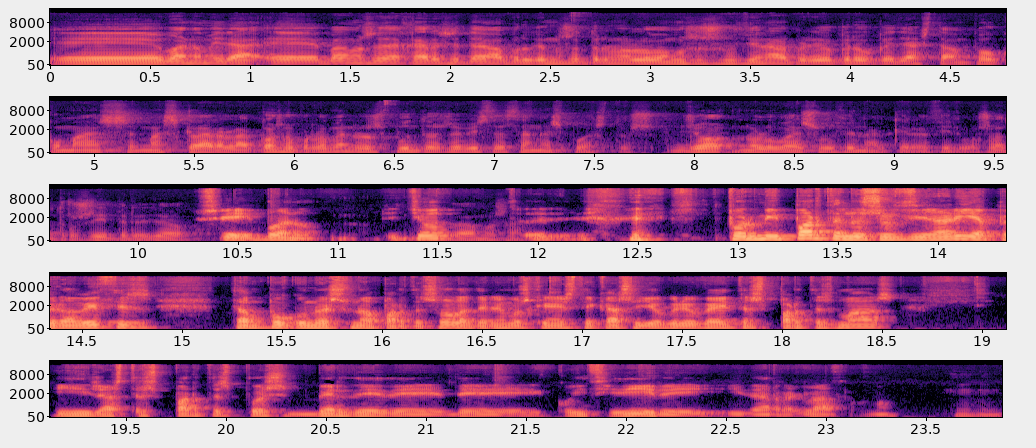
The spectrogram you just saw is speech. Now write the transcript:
Eh, bueno, mira, eh, vamos a dejar ese tema porque nosotros no lo vamos a solucionar, pero yo creo que ya está un poco más, más clara la cosa, por lo menos los puntos de vista están expuestos. Yo no lo voy a solucionar, quiero decir, vosotros sí, pero yo... Sí, bueno, yo a... por mi parte lo solucionaría, pero a veces tampoco no es una parte sola. Tenemos que en este caso yo creo que hay tres partes más y las tres partes pues ver de, de, de coincidir y, y, de arreglarlo, ¿no? Uh -huh.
